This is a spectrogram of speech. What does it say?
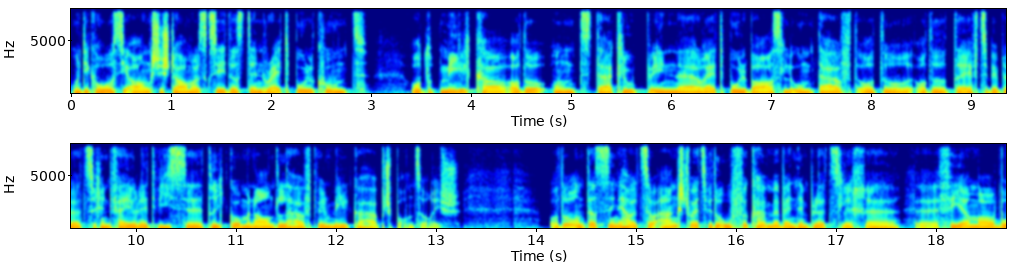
Und die große Angst ist damals gewesen, dass dann Red Bull kommt oder Milka oder und der Club in äh, Red Bull Basel umtauft oder, oder der FCB plötzlich in violett-weißen Trikot umeinander läuft, weil Milka Hauptsponsor ist. Oder? Und das sind halt so Ängste, die jetzt wieder aufkommen, wenn dann plötzlich äh, eine Firma, die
